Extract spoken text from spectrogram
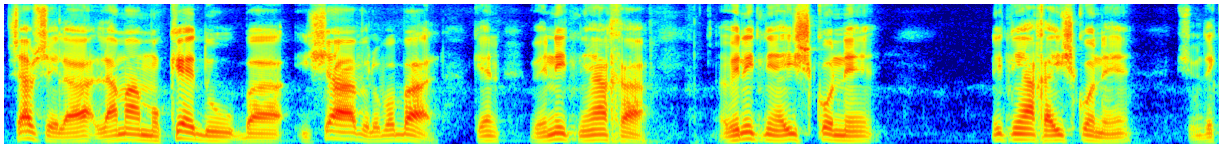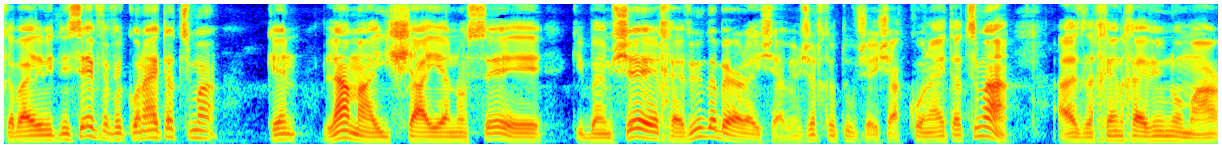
עכשיו שאלה, למה המוקד הוא באישה ולא בבעל, כן? וניתניח האיש קונה, ניתניח האיש קונה, משום דקבאי למתני ספר וקונה את עצמה. כן? למה האישה היא הנושא? כי בהמשך חייבים לדבר על האישה, בהמשך כתוב שהאישה קונה את עצמה, אז לכן חייבים לומר,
